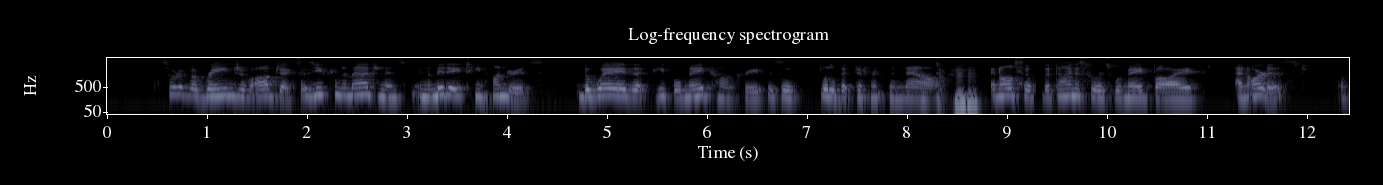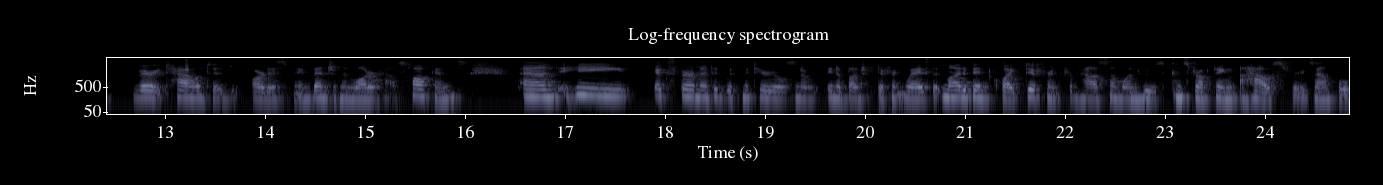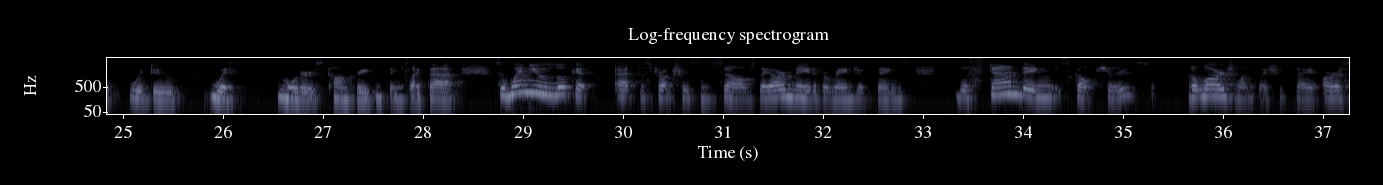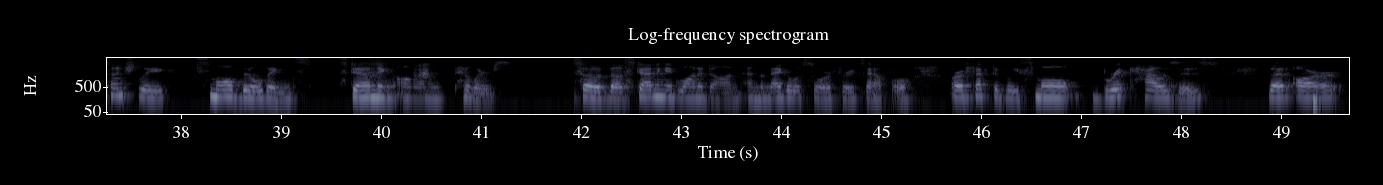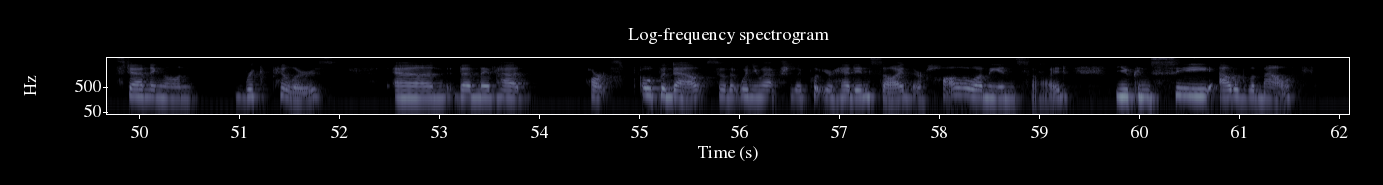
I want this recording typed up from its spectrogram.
sort of a range of objects. As you can imagine, in, in the mid 1800s, the way that people made concrete is a little bit different than now. Mm-hmm. And also, the dinosaurs were made by an artist, a very talented artist named Benjamin Waterhouse Hawkins. And he experimented with materials in a, in a bunch of different ways that might have been quite different from how someone who's constructing a house, for example, would do with mortars, concrete, and things like that. So when you look at, at the structures themselves, they are made of a range of things. The standing sculptures, the large ones, I should say, are essentially small buildings standing on pillars. So the standing iguanodon and the megalosaur, for example, are effectively small brick houses that are standing on brick pillars, and then they've had parts opened out so that when you actually put your head inside, they're hollow on the inside. You can see out of the mouth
